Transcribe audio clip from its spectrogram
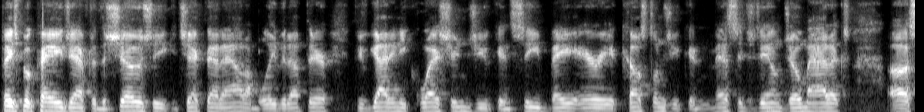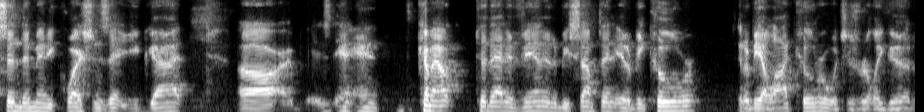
Facebook page after the show, so you can check that out. I'll leave it up there. If you've got any questions, you can see Bay Area Customs. You can message them, Joe Maddox. Uh, send them any questions that you got, uh, and, and come out to that event. It'll be something. It'll be cooler. It'll be a lot cooler, which is really good.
